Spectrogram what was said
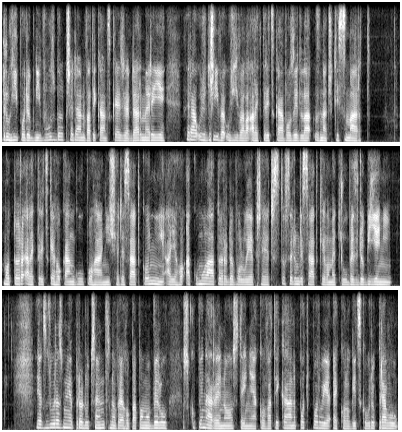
Druhý podobný vůz byl předán vatikánské žandarmerii, která už dříve užívala elektrická vozidla značky Smart. Motor elektrického Kangoo pohání 60 koní a jeho akumulátor dovoluje přejet 170 km bez dobíjení. Jak zdůrazňuje producent nového papamobilu, skupina Renault, stejně jako Vatikán, podporuje ekologickou dopravu.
